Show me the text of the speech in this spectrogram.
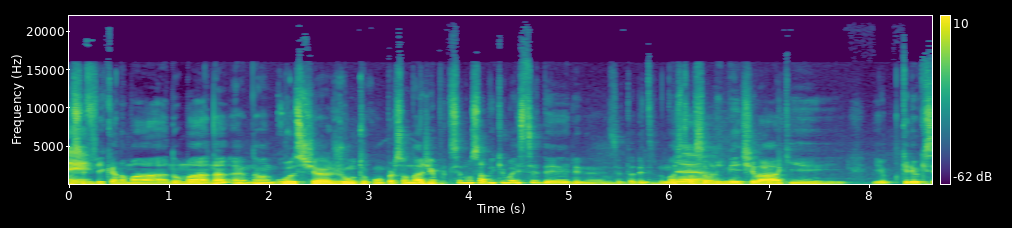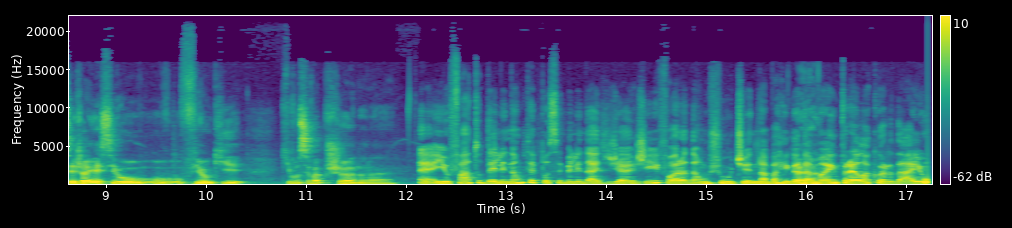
Você É. fica numa, numa na, na angústia junto com o personagem porque você não sabe o que vai ser dele, né? Você tá dentro de uma É. situação limite lá que. eu creio que seja esse o, o, o fio que, que você vai puxando, né? É, e o fato dele não ter possibilidade de agir, fora dar um chute na barriga É. da mãe pra ela acordar e Uma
